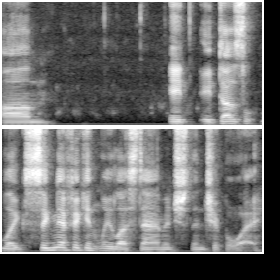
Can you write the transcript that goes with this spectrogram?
Um, it, it does, like, significantly less damage than Chip Away.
